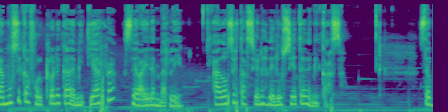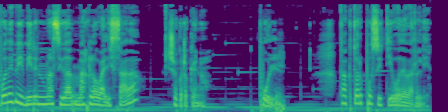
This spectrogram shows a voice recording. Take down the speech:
La música folclórica de mi tierra se baila en Berlín, a dos estaciones de luz 7 de mi casa. ¿Se puede vivir en una ciudad más globalizada? Yo creo que no. Pool. Factor positivo de Berlín.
